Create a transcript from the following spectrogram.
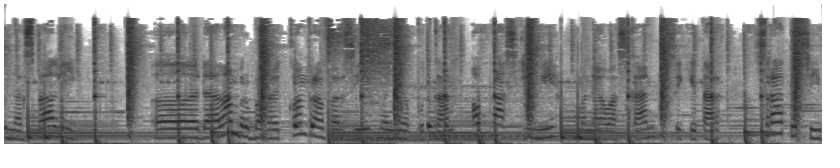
benar sekali dalam berbagai kontroversi menyebutkan operasi ini menewaskan sekitar 100.000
